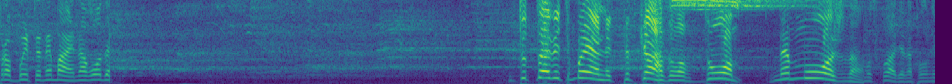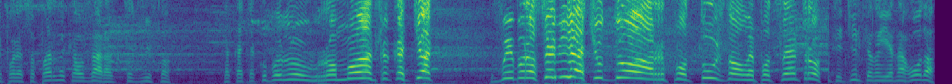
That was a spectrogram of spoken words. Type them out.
Пробити немає нагоди. Тут навіть Мельник підказував дом. Не можна. У складі на повній полі суперника. От зараз тут, звісно, Какатяк уборов. Роман Какатяк виборов м'яч. Удар! Потужно, але по центру. Це тільки ну, є нагода.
